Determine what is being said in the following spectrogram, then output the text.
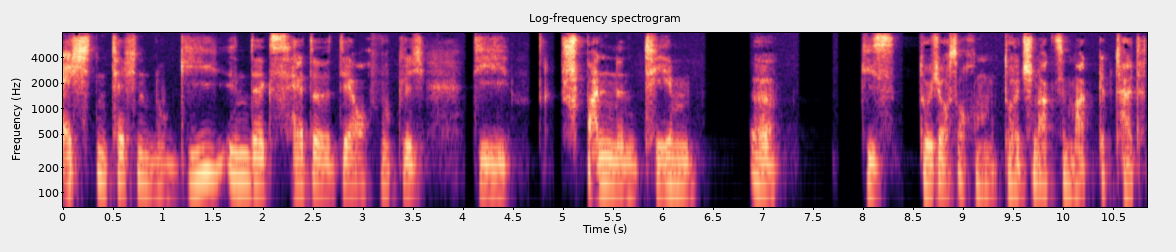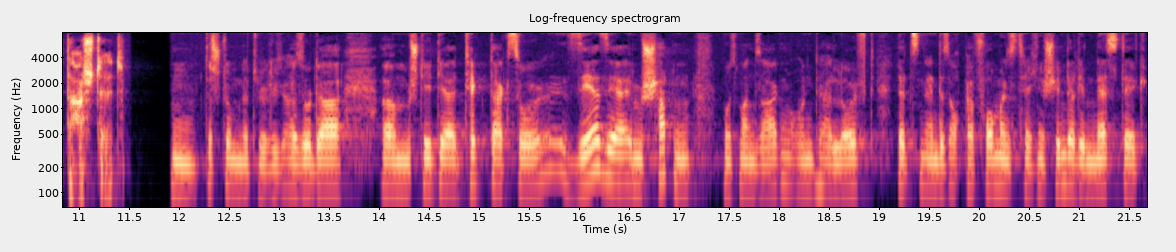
echten Technologieindex hätte, der auch wirklich die spannenden Themen, äh, die es durchaus auch im deutschen Aktienmarkt gibt, halt darstellt. Hm, das stimmt natürlich. Also da ähm, steht der TechDAX so sehr, sehr im Schatten, muss man sagen. Und er läuft letzten Endes auch performance-technisch hinter dem Nasdaq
